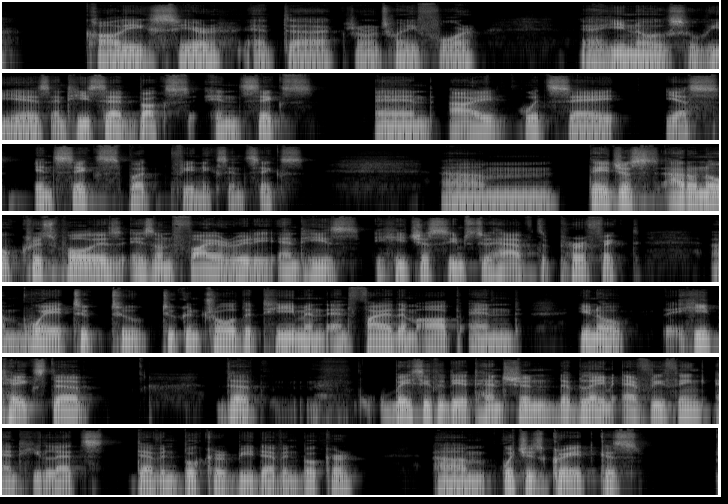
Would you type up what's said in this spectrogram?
colleagues here at uh, Chrono Twenty Four. Uh, he knows who he is, and he said Bucks in six, and I would say yes in six, but Phoenix in six. Um, they just I don't know. Chris Paul is is on fire really, and he's he just seems to have the perfect um, way to to to control the team and and fire them up, and you know he takes the the basically the attention, the blame, everything, and he lets Devin Booker be Devin Booker, um, which is great because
